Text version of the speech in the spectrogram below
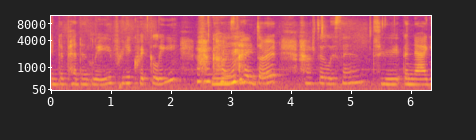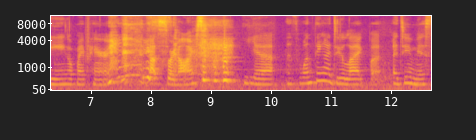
independently pretty quickly because Mm-hmm. I don't have to listen to the nagging of my parents. That's so nice. yeah, that's one thing I do like, but I do miss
